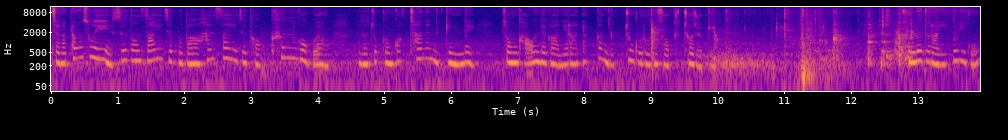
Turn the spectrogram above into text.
제가 평소에 쓰던 사이즈보다 한 사이즈 더 큰 거고요. 그래서 조금 꽉 차는 느낌인데 정 가운데가 아니라 약간 옆쪽으로 해서 붙여줄게요. 글루드라이 뿌리고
